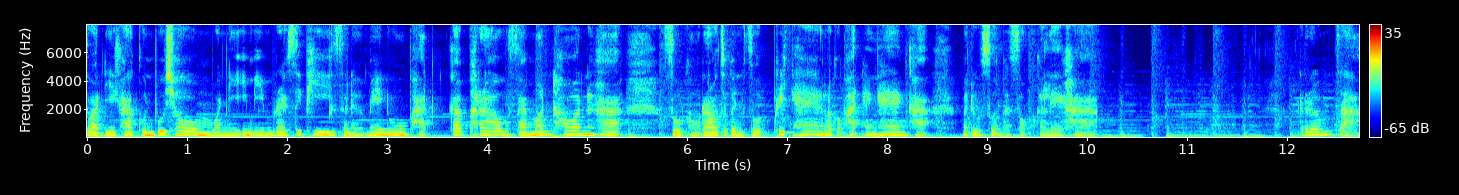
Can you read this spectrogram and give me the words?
สวัสดีค่ะคุณผู้ชม วันนี้อิมอิมเรซิปีเสนอเมนูผัดกะเพราแซลมอนทอดนะคะ สูตรของเราจะเป็นสูตรพริกแห้งแล้วก็ผัดแห้งๆค่ะ มาดูส่วนผสมกันเลยค่ะ เริ่มจาก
